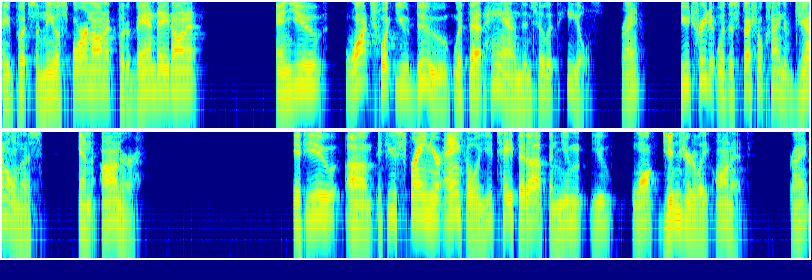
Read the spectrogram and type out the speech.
Maybe put some neosporin on it, put a band aid on it, and you watch what you do with that hand until it heals, right? You treat it with a special kind of gentleness and honor. If you um, if you sprain your ankle, you tape it up and you you walk gingerly on it, right?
